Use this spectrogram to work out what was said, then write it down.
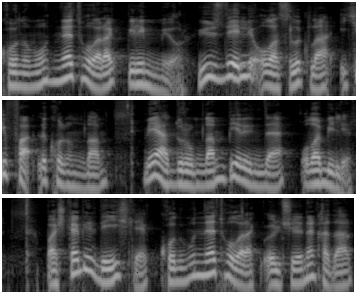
konumu net olarak bilinmiyor. %50 olasılıkla iki farklı konumdan veya durumdan birinde olabilir. Başka bir deyişle konumu net olarak ölçülene kadar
